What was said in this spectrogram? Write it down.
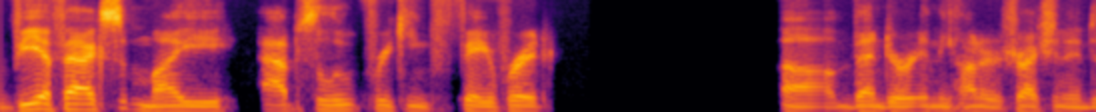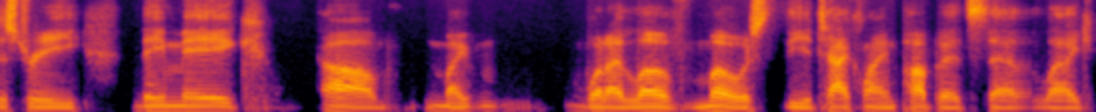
VFX, my absolute freaking favorite uh, vendor in the haunted attraction industry. They make um, my what I love most the attack line puppets that like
